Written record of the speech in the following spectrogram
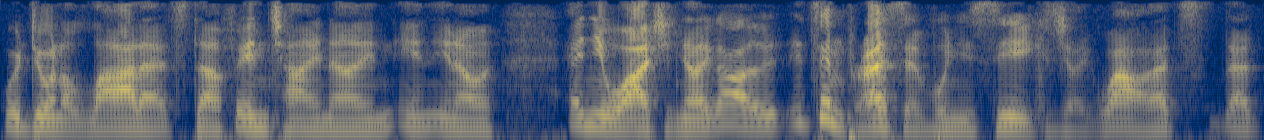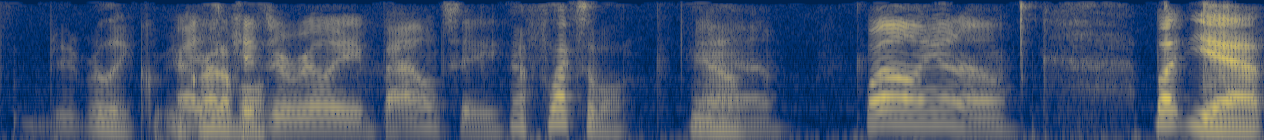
were doing a lot of that stuff in China and, and you know and you watch it and you're like oh it's impressive when you see it because you're like wow that's that's really cr- Yeah, incredible these kids are really bouncy. Yeah, flexible you yeah. Well, you know. But yeah,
